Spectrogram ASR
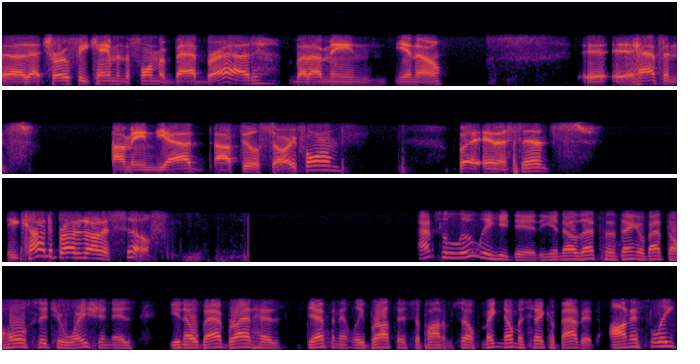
uh, that trophy came in the form of Bad Brad, but I mean, you know, it it happens. I mean, yeah, I feel sorry for him, but in a sense, he kind of brought it on himself. Absolutely, he did. You know, that's the thing about the whole situation is, you know, Bad Brad has definitely brought this upon himself. Make no mistake about it. Honestly,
